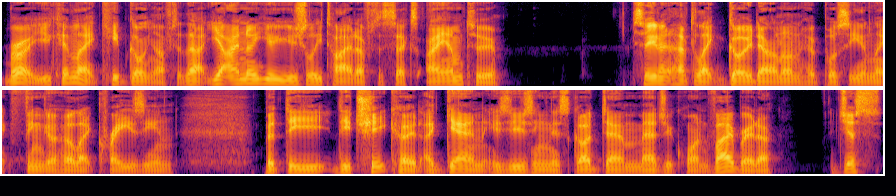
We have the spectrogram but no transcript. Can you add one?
bro, you can like keep going after that. Yeah, I know you're usually tired after sex. I am too. So you don't have to like go down on her pussy and like finger her like crazy. And but the the cheat code again is using this goddamn magic wand vibrator. Just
